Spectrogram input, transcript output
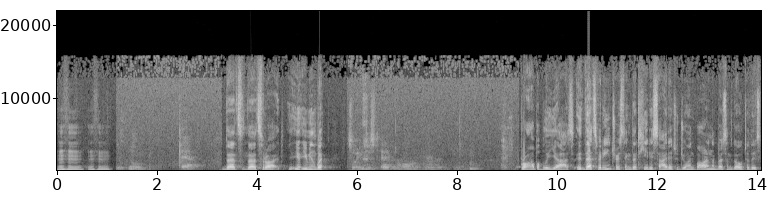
mm-hmm mm-hmm with no path that's that's right you, you mean what so he just tagged along Probably, yes. That's very interesting that he decided to join Barnabas and go to this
